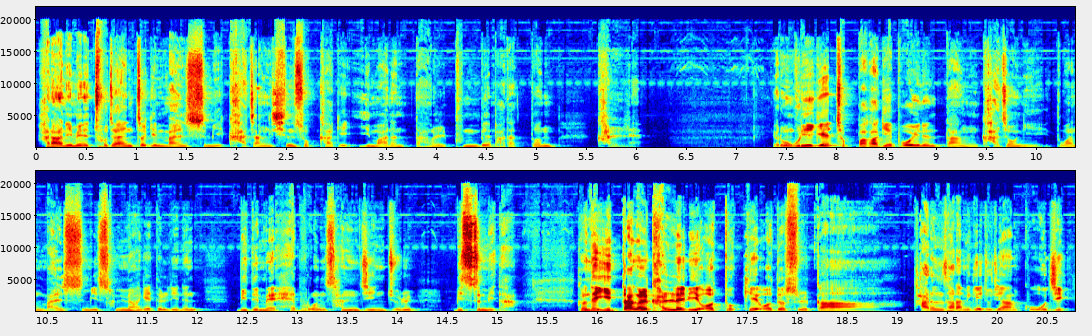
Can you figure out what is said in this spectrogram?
하나님의 초자연적인 말씀이 가장 신속하게 임하는 땅을 분배받았던 갈렙. 여러분 우리에게 척박하게 보이는 땅 가정이 또한 말씀이 선명하게 들리는 믿음의 헤브론 산지인 줄 믿습니다. 그런데 이 땅을 갈렙이 어떻게 얻었을까? 다른 사람에게 주지 않고 오직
